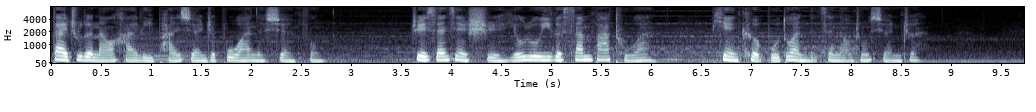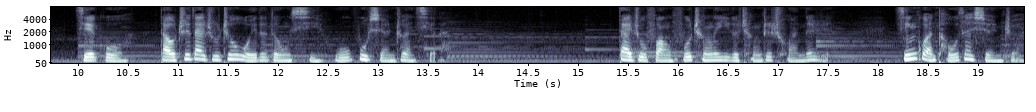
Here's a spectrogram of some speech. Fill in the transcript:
戴珠的脑海里盘旋着不安的旋风，这三件事犹如一个三八图案，片刻不断的在脑中旋转。结果导致代柱周围的东西无不旋转起来。戴柱仿佛成了一个乘着船的人，尽管头在旋转，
